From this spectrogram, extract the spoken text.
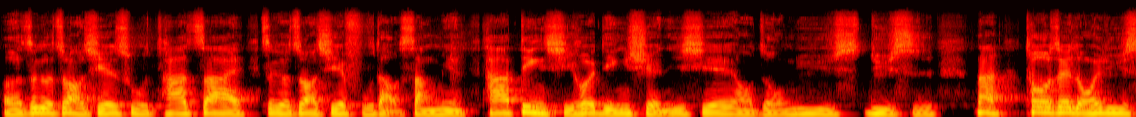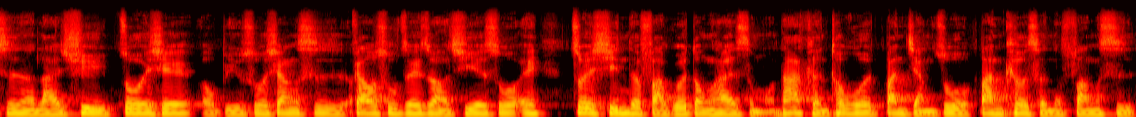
呃，这个中小企业处它在这个中小企业辅导上面，它定期会遴选一些哦荣誉律师。那透过这些荣誉律师呢，来去做一些哦，比如说像是告诉这些中小企业说，哎，最新的法规动态是什么？他可能透过办讲座、办课程的方式，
